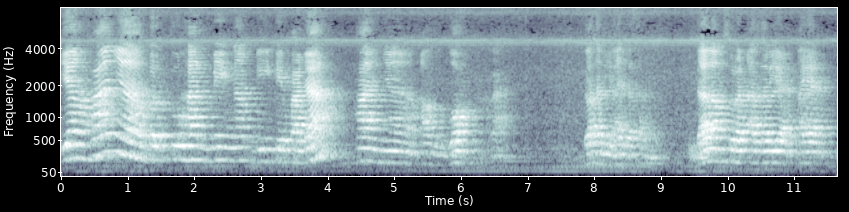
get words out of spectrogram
yang hanya bertuhan mengabdi kepada hanya Allah. Doakan di ayat dasarnya. Dalam surat Az-Zariyat ayat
